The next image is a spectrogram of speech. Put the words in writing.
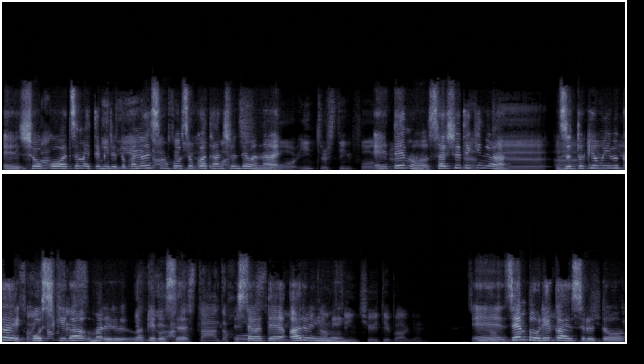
えー証拠を集めてみると、必ずしも法則は単純ではない。えーでも、最終的にはずっと興味深い公式が生まれるわけです。したがって、ある意味、えー全部を理解すると、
